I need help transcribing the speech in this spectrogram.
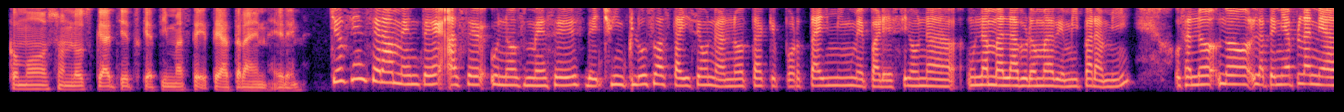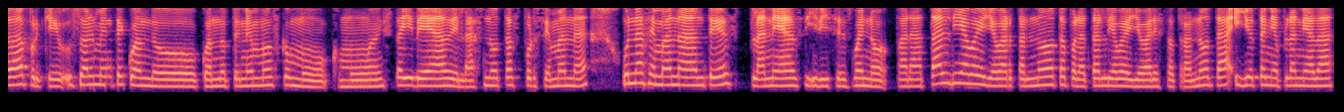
¿cómo son los gadgets que a ti más te, te atraen, Eren? Yo sinceramente hace unos meses, de hecho incluso hasta hice una nota que por timing me pareció una, una mala broma de mí para mí. O sea, no, no la tenía planeada porque usualmente cuando, cuando tenemos como, como esta idea de las notas por semana, una semana antes planeas y dices, bueno, para tal día voy a llevar tal nota, para tal día voy a llevar esta otra nota. Y yo tenía planeada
